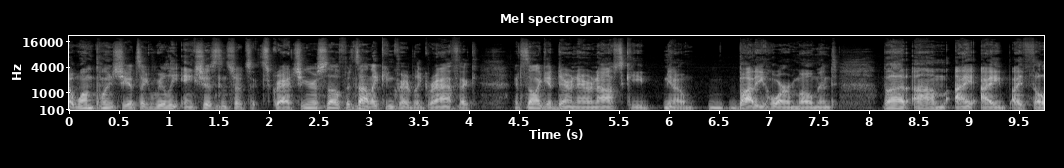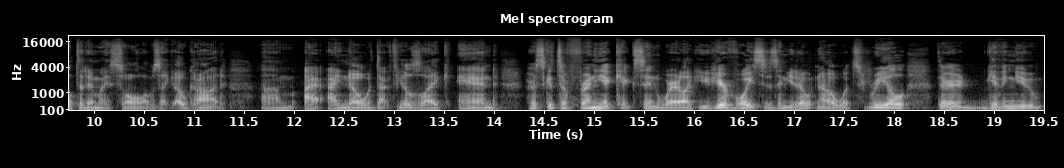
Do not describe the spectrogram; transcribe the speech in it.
at one point, she gets like really anxious and starts like scratching herself. It's not like incredibly graphic. It's not like a Darren Aronofsky, you know, body horror moment. But um, I, I I felt it in my soul. I was like, oh god. Um, I, I know what that feels like. And her schizophrenia kicks in where like you hear voices and you don't know what's real. They're giving you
